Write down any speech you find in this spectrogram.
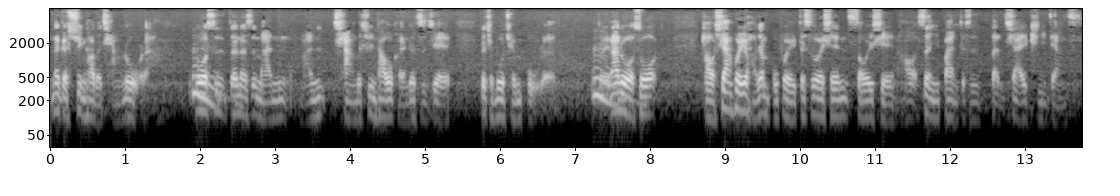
那个讯号的强弱啦，如果是真的是蛮蛮强的讯号，我可能就直接就全部全补了。嗯、对，那如果说好像会又好像不会，就是会先收一些，然后剩一半就是等下一批这样子。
